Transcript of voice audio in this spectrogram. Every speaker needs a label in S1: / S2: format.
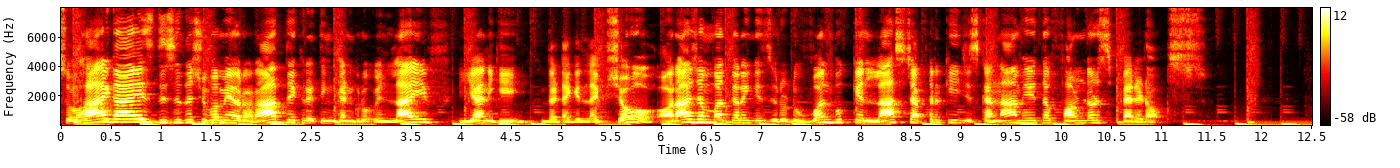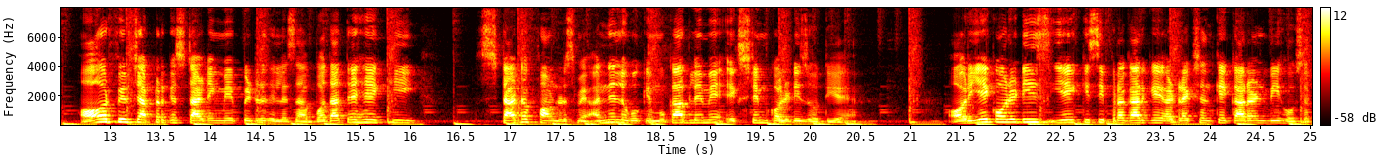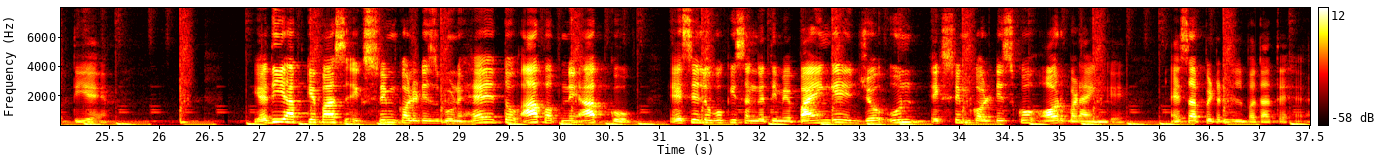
S1: So hi guys this is the Shubham और आप देख रहे think and grow in life यानी कि the tech in life show और आज हम बात करेंगे ज़ीरो टू वन बुक के लास्ट चैप्टर की, जिसका नाम है द फाउंडर्स पैराडॉक्स और फिर चैप्टर के स्टार्टिंग में पीटर थिले साहब बताते हैं कि स्टार्टअप फाउंडर्स में, अन्य लोगों के मुकाबले में एक्सट्रीम क्वालिटीज होती है। और ये क्वालिटीज ये किसी प्रकार के अट्रैक्शन के कारण भी हो सकती है। यदि आपके पास एक्सट्रीम क्वालिटीज गुण है तो आप अपने आप को ऐसे लोगों की संगति में पाएँगे जो उन एक्सट्रीम क्वालिटीज को और बढ़ाएँगे, ऐसा पीटर हिल बताते हैं।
